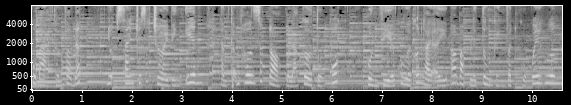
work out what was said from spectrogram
của bà thấm vào đất, nhuộm xanh cho sắc trời bình yên, làm thẫm hơn sắc đỏ của lá cờ tổ quốc. Hồn vía của người con gái ấy bao bọc lấy từng cảnh vật của quê hương,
